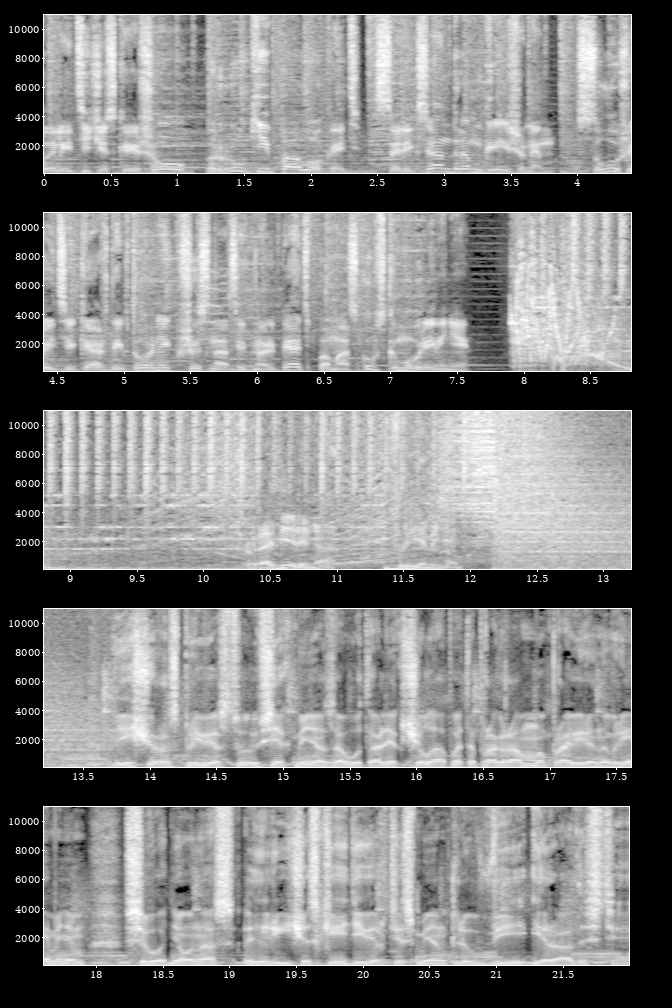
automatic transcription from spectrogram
Политическое шоу «Руки по локоть» с Александром Гришиным. Слушайте каждый вторник в 16.05 по московскому времени. Проверено временем. Еще раз приветствую всех. Меня зовут Олег Челап. Эта программа проверена временем. Сегодня у нас лирический дивертисмент любви и радости.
